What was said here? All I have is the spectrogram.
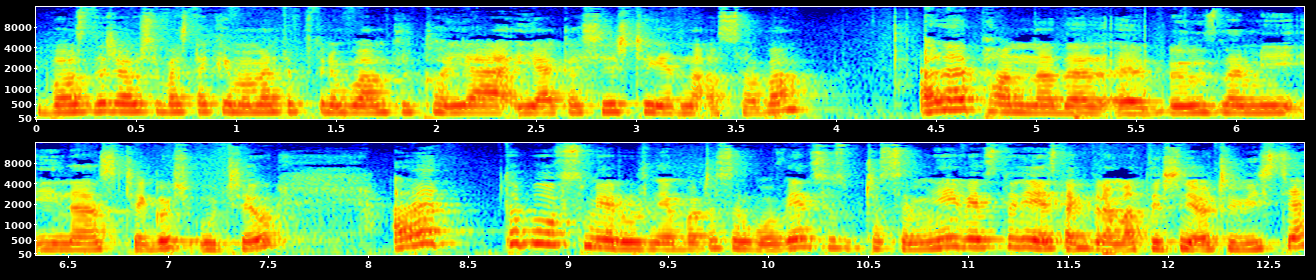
bo zdarzały się właśnie takie momenty, w których byłam tylko ja i jakaś jeszcze jedna osoba, ale pan nadal e, był z nami i nas czegoś uczył, ale to było w sumie różnie, bo czasem było więcej osób, czasem mniej, więc to nie jest tak dramatycznie oczywiście.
